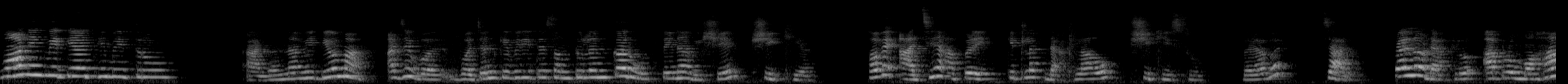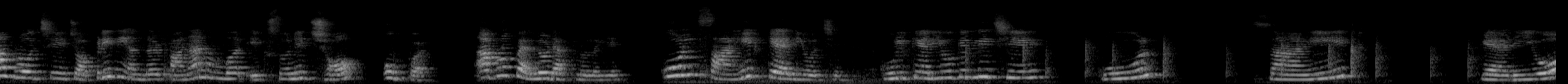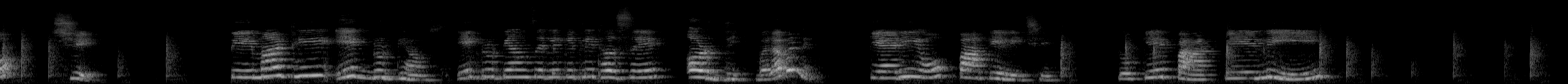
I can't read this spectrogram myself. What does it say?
Morning વિદ્યાર્થી મિત્રો. આગળના વિડીયોમાં આજે વજન કેવી રીતે સંતુલન કરવું તેના વિશે શીખ્યા હવે આજે આપણે કેટલાક દાખલાઓ શીખીશું. બરાબર? ચાલો. પહેલો દાખલો આપણો મહાવરો છે ચોપડીની અંદર પાના નંબર એકસો ને છ ઉપર. આપણો પહેલો દાખલો લઈએ. કુલ સાહીઠ કેરીઓ છે. કુલ કેરીઓ કેટલી છે? કુલ સાહીઠ કેરીઓ છે. તેમાંથી એક તૃતીયાંશ એક તૃતીયાંશ એટલે કેટલી થશે? અડધી, બરાબર ને? કેરીઓ પાકેલી છે. તો કે પાકેલી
